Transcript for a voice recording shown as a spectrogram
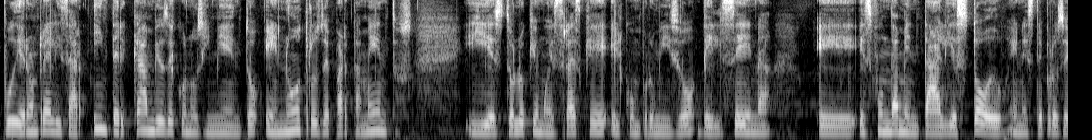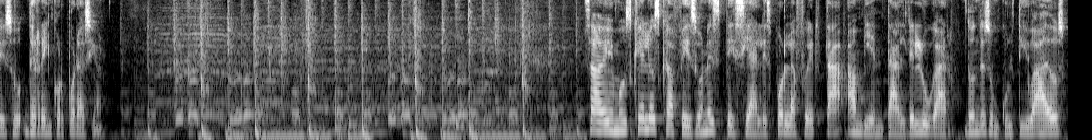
pudieron realizar intercambios de conocimiento en otros departamentos. Y esto lo que muestra es que el compromiso del SENA eh, es fundamental y es todo en este proceso de reincorporación. Sabemos que los cafés son especiales por la oferta ambiental del lugar donde son cultivados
